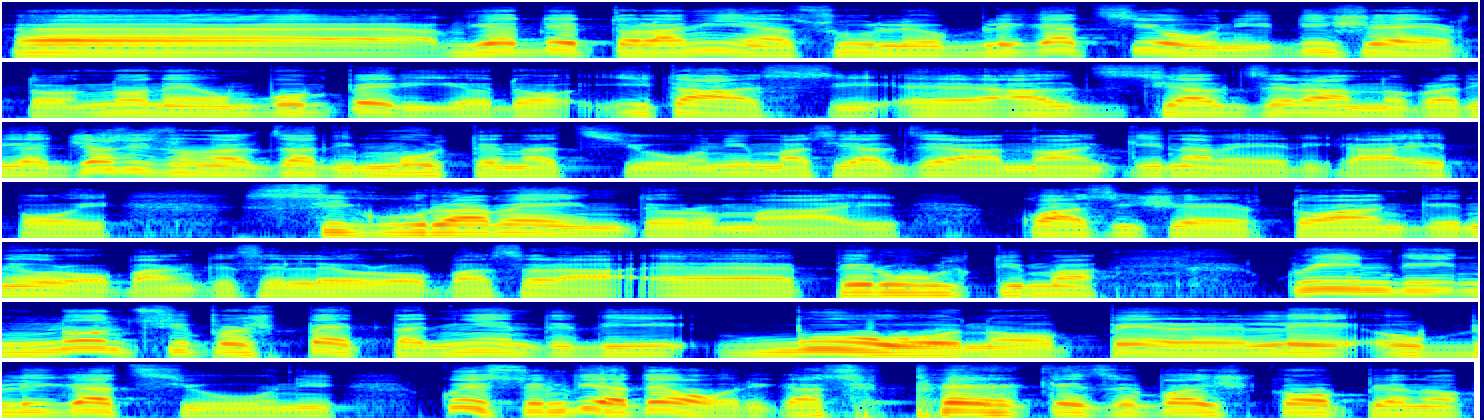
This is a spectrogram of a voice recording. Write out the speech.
eh, vi ho detto la mia sulle obbligazioni, di certo non è un buon periodo, i tassi eh, al- si alzeranno praticamente, già si sono alzati in molte nazioni, ma si alzeranno anche in America e poi sicuramente ormai quasi certo anche in Europa, anche se l'Europa sarà per ultima quindi non si prospetta niente di buono per le obbligazioni, questo in via teorica, perché se poi scoppiano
